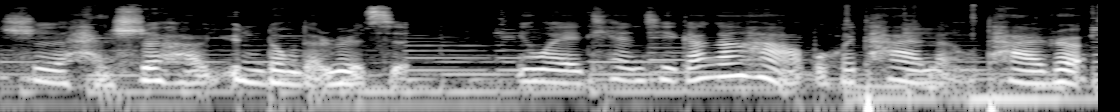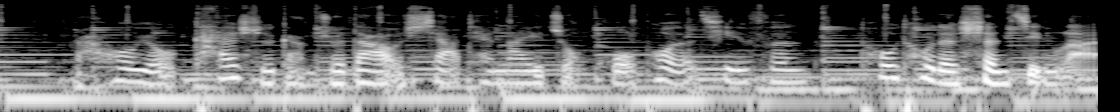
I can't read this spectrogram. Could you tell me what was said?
是很适合运动的日子，因为天气刚刚好，不会太冷太热，然后又开始感觉到夏天那一种活泼的气氛偷偷的渗进来。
